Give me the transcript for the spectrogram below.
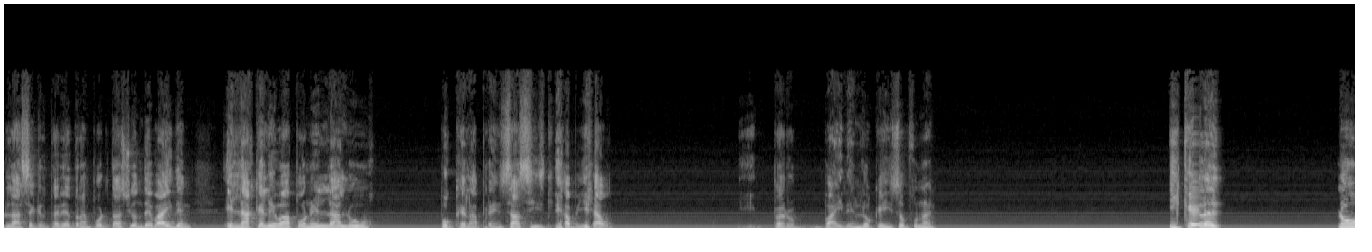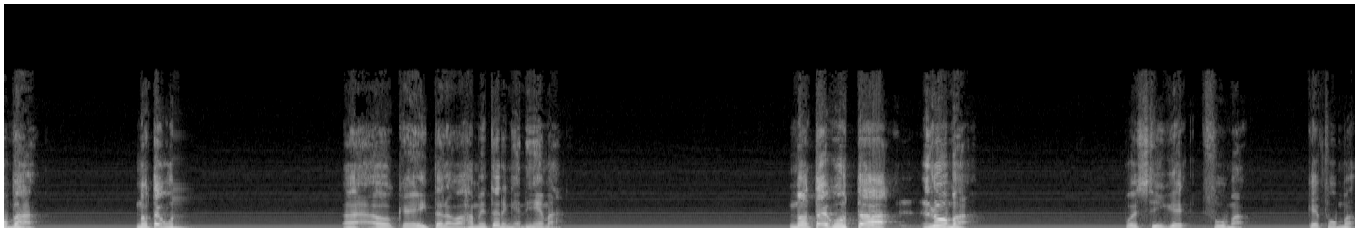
la secretaria de transportación de Biden es la que le va a poner la luz porque la prensa sí le ha mirado. Pero Biden lo que hizo fue una... ¿Y qué le... Luma, ¿no te gusta? Ah, ok, te la vas a meter en enema. ¿No te gusta Luma? Pues sigue, fuma, que fuma,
